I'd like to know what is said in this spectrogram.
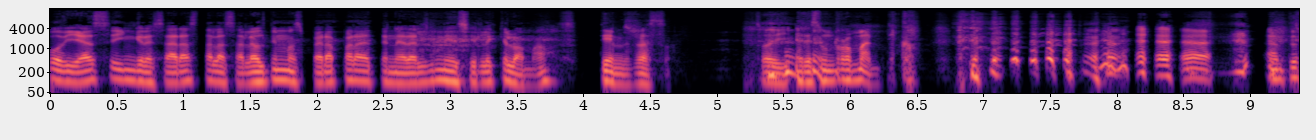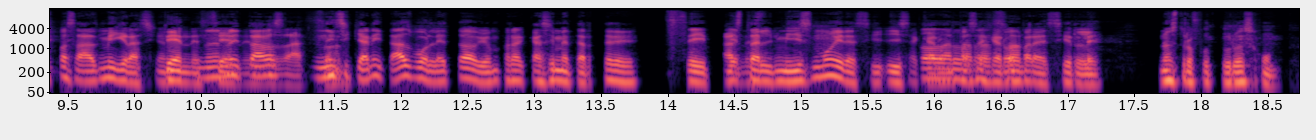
podías ingresar hasta la sala de última espera para detener a alguien y decirle que lo amabas. Tienes razón. Soy, eres un romántico. Antes pasabas migración. Tienes- no tienes necesitabas, razón. ni siquiera necesitabas boleto de avión para casi meterte Sí, hasta el mismo y, y sacar un pasajero razón. para decirle nuestro futuro es juntos.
